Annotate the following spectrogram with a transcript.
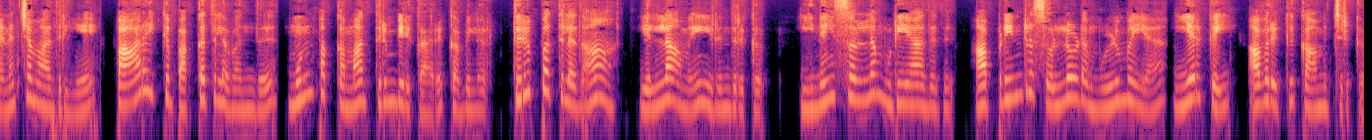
நினைச்ச மாதிரியே பாறைக்கு பக்கத்துல வந்து முன்பக்கமா திரும்பியிருக்காரு கபிலர். திருப்பத்துலதான் எல்லாமே இருந்திருக்கு. இணை சொல்ல முடியாதது அப்படின்ற சொல்லோட முழுமைய இயற்கை அவருக்கு காமிச்சிருக்கு.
